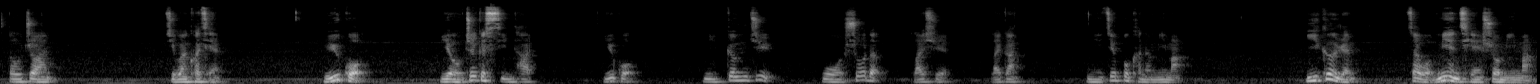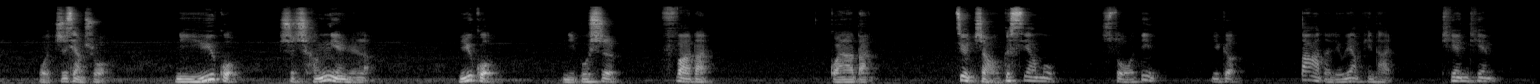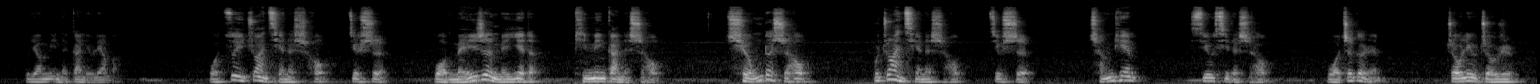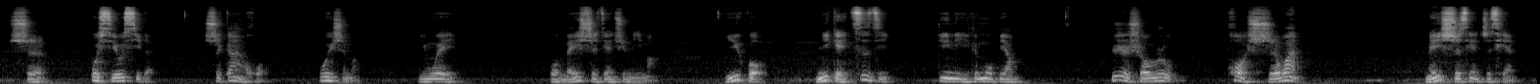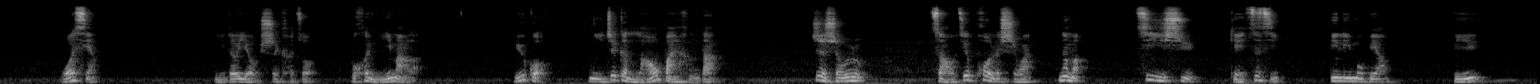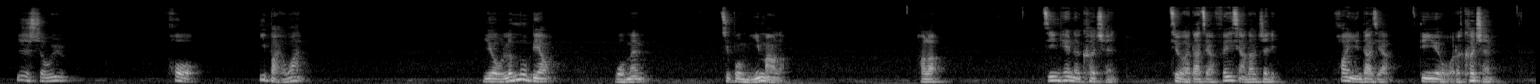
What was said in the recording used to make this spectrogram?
都赚几万块钱。如果有这个心态，如果你根据我说的来学来干，你就不可能迷茫。一个人在我面前说迷茫，我只想说，你如果。是成年人了，如果你不是富二代、官二代，就找个项目，锁定一个大的流量平台，天天不要命的干流量吧。我最赚钱的时候，就是我没日没夜的拼命干的时候；穷的时候、不赚钱的时候，就是成天休息的时候。我这个人，周六周日是不休息的。是干活，为什么？因为我没时间去迷茫。如果你给自己定立一个目标，日收入破十万没实现之前，我想你都有事可做，不会迷茫了。如果你这个老板很大，日收入早就破了十万，那么继续给自己订立目标，比日收入。破一百万，有了目标，我们就不迷茫了。好了，今天的课程就和大家分享到这里，欢迎大家订阅我的课程。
